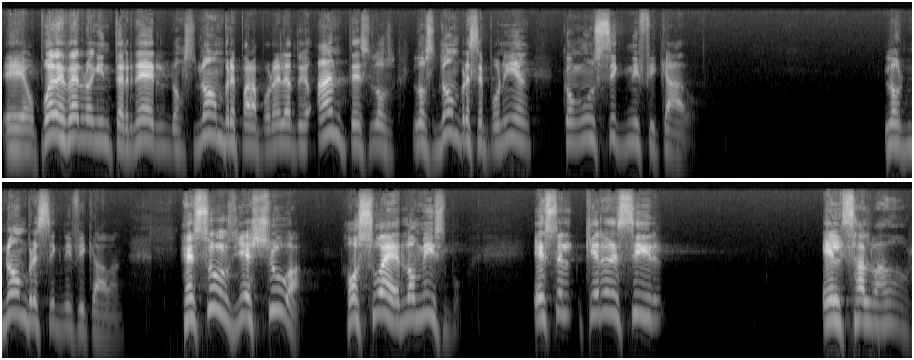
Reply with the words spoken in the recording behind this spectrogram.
Eh, o puedes verlo en internet, los nombres para ponerle a tu hijo. Antes los, los nombres se ponían con un significado. Los nombres significaban. Jesús, Yeshua, Josué es lo mismo. Es el, quiere decir el Salvador.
